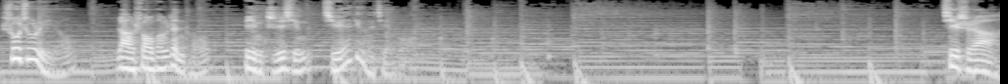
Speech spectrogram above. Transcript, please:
说出理由，让双方认同，并执行决定的结果。其实啊，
